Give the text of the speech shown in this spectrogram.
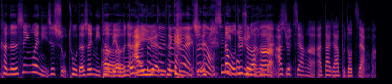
可能是因为你是属兔的，所以你特别有那个哀怨的感觉。但我就觉得哈啊，就这样啊啊，大家不都这样吗？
